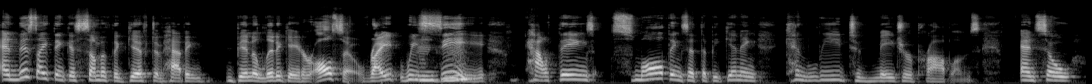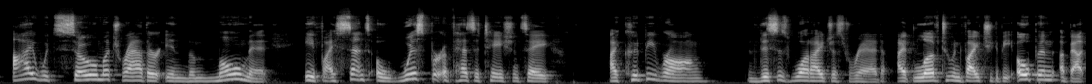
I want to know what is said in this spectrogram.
And this, I think, is some of the gift of having been a litigator also, right? We mm-hmm. see how things, small things at the beginning can lead to major problems. And so I would so much rather in the moment, if I sense a whisper of hesitation, say, I could be wrong. This is what I just read. I'd love to invite you to be open about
